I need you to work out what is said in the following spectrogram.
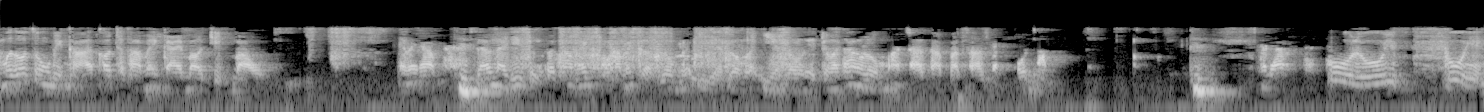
เมื่อเขาทรงอุเบกขาเขาจะทำให้กายเบาจิตเบาเห็นไหมครับ แล้วในที่สุดก็ทำให้ทำให้เกิดลมละเอียดลมละเอียดลมละเอียดจนกระทั่งลมอัศสาสะปัสสาสะโอนทับค่ะนะครับผู้รู้ผู้เห็น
